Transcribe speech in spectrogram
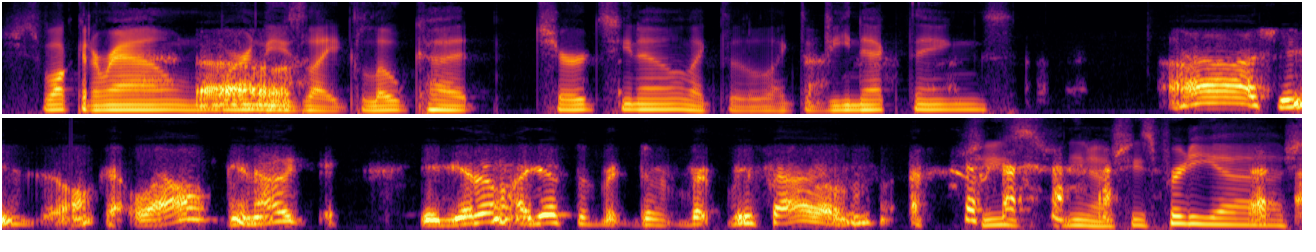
She's walking around wearing Uh. these like low cut shirts, you know, like the like the V neck things. Ah, she's okay. Well, you know, you get them. I guess to, be- to be proud of them. She's you know, she's pretty uh she,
